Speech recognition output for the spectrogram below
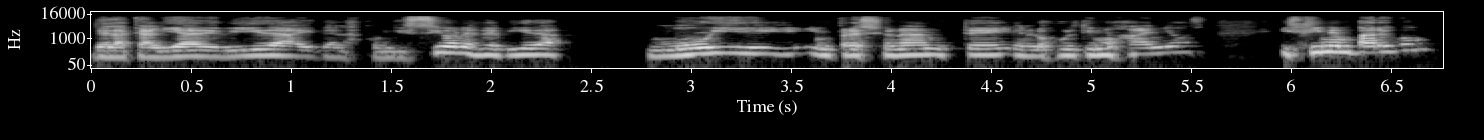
de la calidad de vida y de las condiciones de vida muy impresionante en los últimos años. Y sin embargo,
